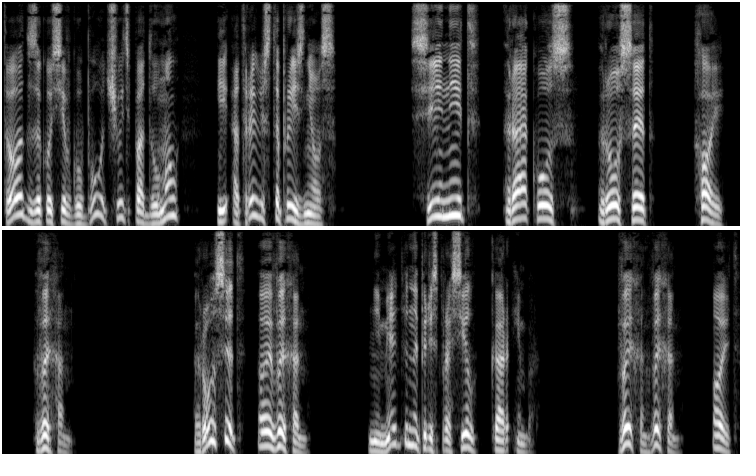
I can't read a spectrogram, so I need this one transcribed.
Тот, закусив губу, чуть подумал и отрывисто произнес. «Синит ракус русет хой выхан». «Русет, ой, выхан?» — немедленно переспросил Кар-Имбар. Выхан, выхан, ойт.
